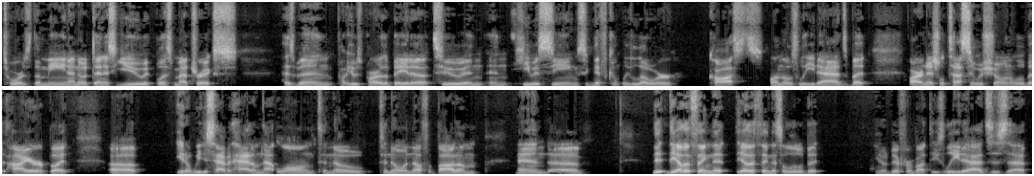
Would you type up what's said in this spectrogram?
towards the mean. I know Dennis Yu at Blitz Metrics has been he was part of the beta too, and and he was seeing significantly lower costs on those lead ads, but our initial testing was showing a little bit higher, but uh, you know, we just haven't had them that long to know to know enough about them. And uh, the the other thing that the other thing that's a little bit you know different about these lead ads is that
